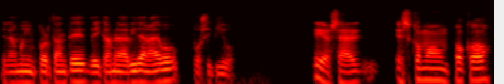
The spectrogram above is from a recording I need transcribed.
Era muy importante dedicarme la vida en algo positivo. Sí, o sea, es como un poco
